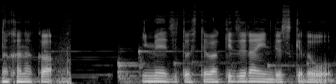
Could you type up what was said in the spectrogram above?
なかなかイメージとして湧きづらいんですけど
